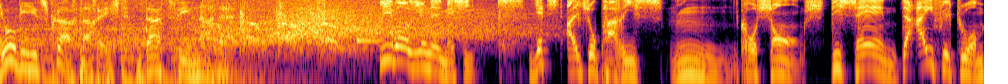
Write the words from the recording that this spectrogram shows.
Yogis Sprachnachricht, das Finale. Lieber Lionel Messi, jetzt also Paris. Hm, Croissants, die Seine, der Eiffelturm,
